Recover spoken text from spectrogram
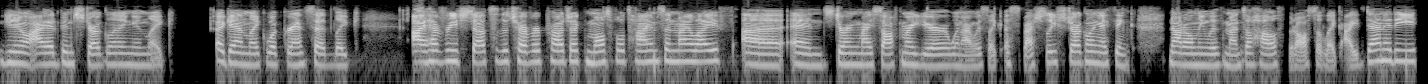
you know, I had been struggling and like, again, like what Grant said, like I have reached out to the Trevor Project multiple times in my life. Uh, and during my sophomore year, when I was like especially struggling, I think not only with mental health, but also like identity,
